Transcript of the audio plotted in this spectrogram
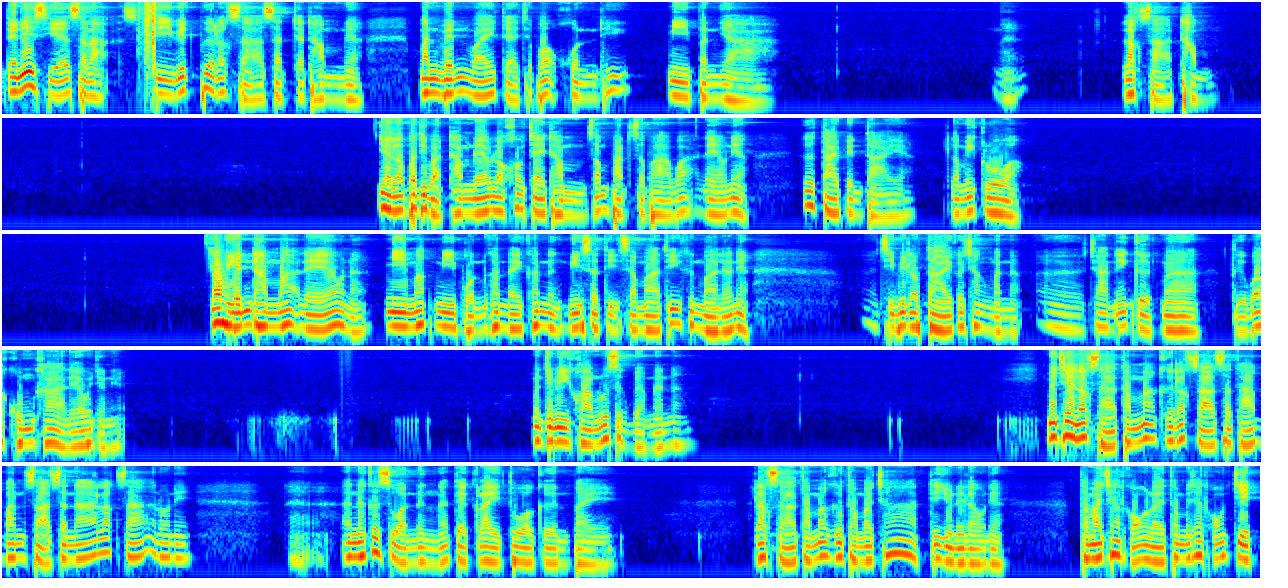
แต่นี่เสียสละชีวิตเพื่อรักษาสัจธรรมเนี่ย มันเว้นไว้แต่เฉพาะคนที่มีปัญญานะรักษาธรรม อย่าเราปฏิบัติธรรมแล้ว เราเข้าใจธรรม สัมผัสสภาวะแล้วเนี่ยเออตายเป็นตาย เราไม่กลัว เราเห็นธรรมะแล้วนะมีมรรคมีผลขั้นใดขั้นหนึ่ง มีสติสมาธิขึ้นมาแล้วเนี่ย ชีวิตเราตายก็ช่างมันนะเออ ชาตินี้เกิดมา ถือว่าคุ้มค่าแล้วอย่างเนี้ยมันจะมีความรู้สึกแบบนั้นนะไม่ใช่รักษาธรรมะ คือรักษาสถาบันศาสนารักษาอะไรนี่อันนั้นก็ส่วนหนึ่งนะแต่ไกลตัวเกินไป รักษาธรรมะคือธรรมชาติที่อยู่ในเราเนี่ย ธรรมชาติของอะไร ธรรมชาติของจิต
